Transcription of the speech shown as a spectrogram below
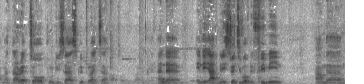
I'm a director, producer, scriptwriter. And um, in the administrative of the filming, I'm the,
